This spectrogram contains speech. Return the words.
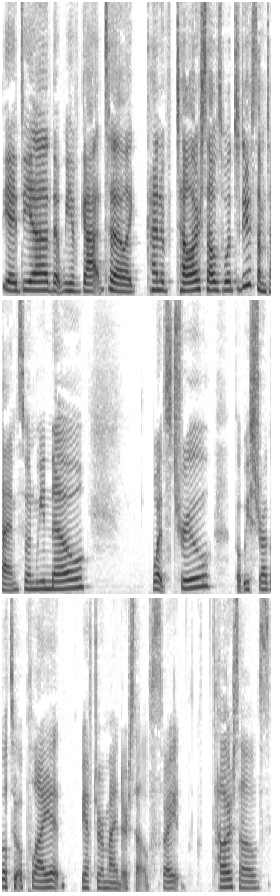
the idea that we have got to like kind of tell ourselves what to do sometimes when we know what's true, but we struggle to apply it. We have to remind ourselves, right? Tell ourselves,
